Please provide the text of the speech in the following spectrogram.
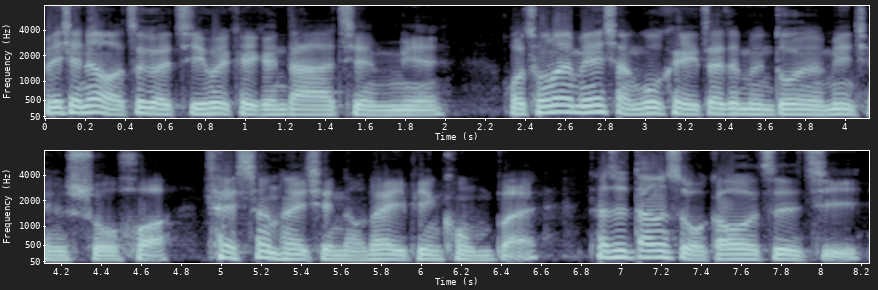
没想到有这个机会可以跟大家见面。我从来没想过可以在这么多人面前说话，在上台前脑袋一片空白。但是当时我告诉自己，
